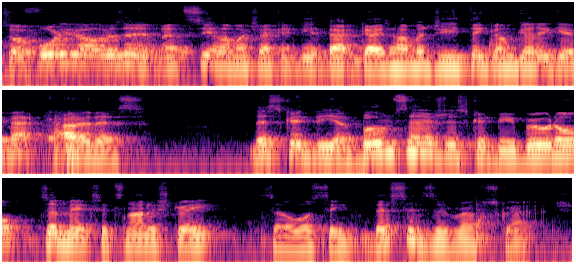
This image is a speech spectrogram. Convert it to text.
so $40 in. Let's see how much I could get back. Guys, how much do you think I'm going to get back out of this? This could be a boom sesh. This could be brutal. It's a mix. It's not a straight. So we'll see. This is a rough scratch.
